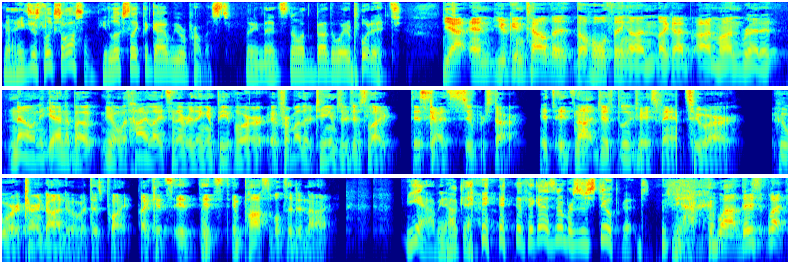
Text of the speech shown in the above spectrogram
man, he just looks awesome. He looks like the guy we were promised. I mean, that's no other way to put it. Yeah, and you can tell that the whole thing on like I, I'm on Reddit now and again about you know with highlights and everything, and people are from other teams are just like, this guy's a superstar. It's it's not just Blue Jays fans who are who are turned on to him at this point. Like it's it, it's impossible to deny. Yeah, I mean, how can the guy's numbers are stupid? yeah. Well, there's what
